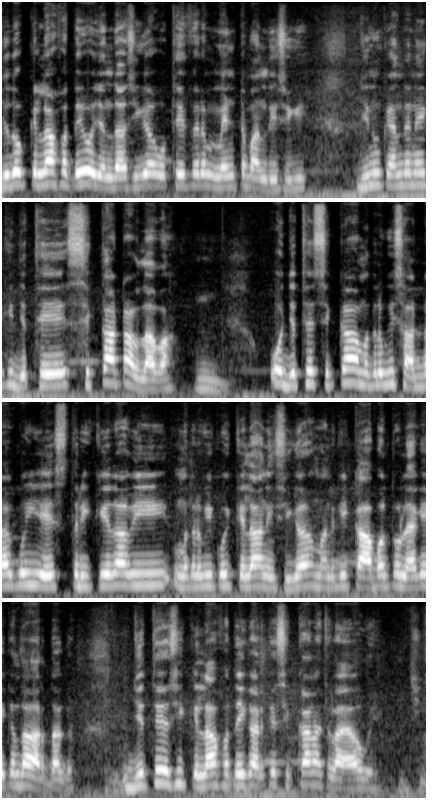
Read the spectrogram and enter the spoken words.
ਜਦੋਂ ਕਿਲਾ ਫਤਿਹ ਹੋ ਜਾਂਦਾ ਸੀਗਾ ਉੱਥੇ ਫਿਰ ਮਿੰਟ ਬਣਦੀ ਸੀਗੀ। ਜਿਹਨੂੰ ਕਹਿੰਦੇ ਨੇ ਕਿ ਜਿੱਥੇ ਸਿੱਕਾ ਢਲਦਾ ਵਾ ਉਹ ਜਿੱਥੇ ਸਿੱਕਾ ਮਤਲਬ ਕਿ ਸਾਡਾ ਕੋਈ ਇਸ ਤਰੀਕੇ ਦਾ ਵੀ ਮਤਲਬ ਕਿ ਕੋਈ ਕਿਲਾ ਨਹੀਂ ਸੀਗਾ ਮਤਲਬ ਕਿ ਕਾਬਲ ਤੋਂ ਲੈ ਕੇ ਕੰਧਾਰ ਤੱਕ। ਜਿੱਥੇ ਅਸੀਂ ਕਿਲਾ ਫਤਿਹ ਕਰਕੇ ਸਿੱਕਾ ਨਾ ਚਲਾਇਆ ਹੋਵੇ। ਜੀ।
